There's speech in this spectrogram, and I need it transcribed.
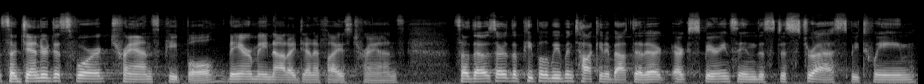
So, gender dysphoric trans people may or may not identify as trans. So, those are the people that we've been talking about that are, are experiencing this distress between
